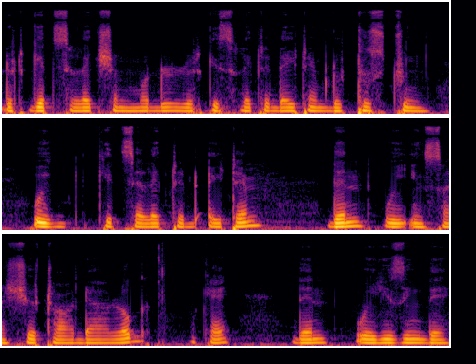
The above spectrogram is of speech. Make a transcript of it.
dot get selection model dot get selected item dot to string. We get selected item then we instantiate our dialog okay? Then we're using the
